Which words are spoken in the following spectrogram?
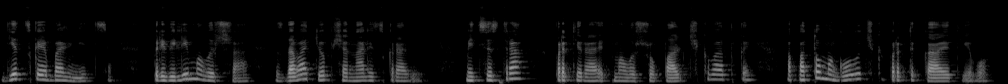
Детская больница. Привели малыша сдавать общий анализ крови. Медсестра протирает малышу пальчик ваткой, а потом иголочкой протыкает его.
